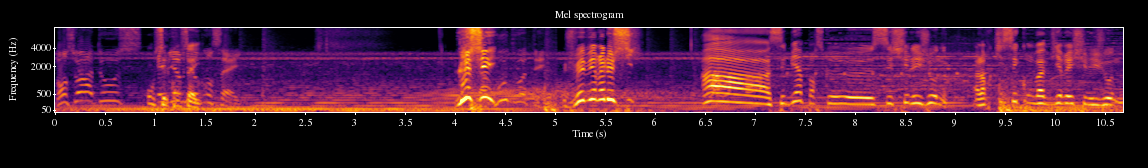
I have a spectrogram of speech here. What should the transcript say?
Bonsoir à tous. Oh, et c'est le conseil. Lucie Vous de voter. Je vais virer Lucie. Ah, c'est bien parce que c'est chez les jaunes. Alors qui c'est qu'on va virer chez les jaunes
